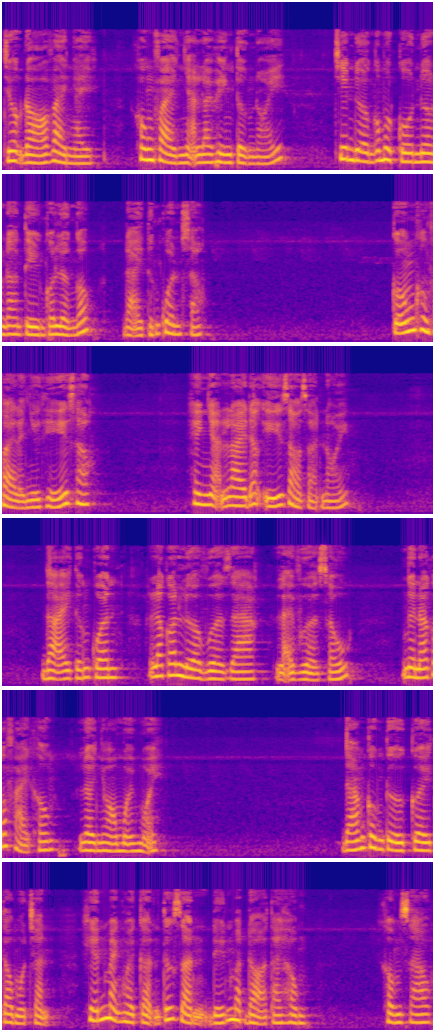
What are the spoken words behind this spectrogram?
Trước đó vài ngày, không phải nhạn lai huynh từng nói, trên đường có một cô nương đang tìm con lừa ngốc, đại tướng quân sao? Cũng không phải là như thế sao? Hình nhạn lai đắc ý rào rạt nói. Đại tướng quân là con lừa vừa già lại vừa xấu. Người nói có phải không? Lừa nhỏ muội muội. Đám công tử cười to một trận, khiến Mạnh Hoài Cận tức giận đến mặt đỏ tai hồng. Không sao,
